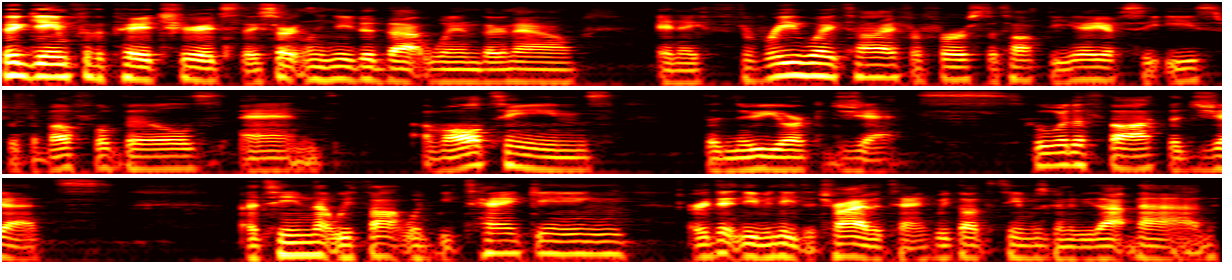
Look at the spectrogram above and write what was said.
big game for the Patriots. They certainly needed that win. They're now in a three-way tie for first atop the AFC East with the Buffalo Bills and, of all teams, the New York Jets. Who would have thought the Jets, a team that we thought would be tanking, or didn't even need to try the tank, we thought the team was going to be that bad.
